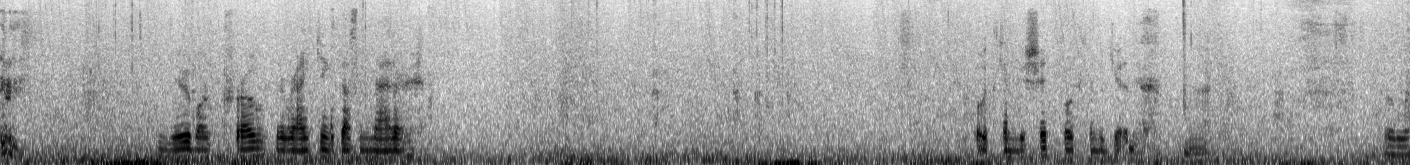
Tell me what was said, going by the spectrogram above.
Noob or pro, the ranking doesn't matter. Both can be shit, both can be good. Totally.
